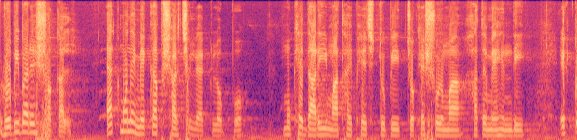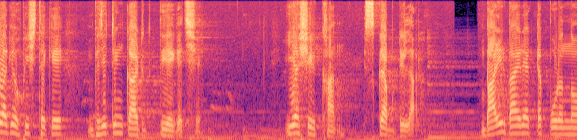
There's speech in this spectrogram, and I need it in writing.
রবিবারের সকাল, এক মনে মেকআপ সারছিল একলব্য মুখে দাড়ি, মাথায় ফেজ টুপি, চোখে সুরমা, হাতে মেহেন্দি। একটু আগে অফিস থেকে ভিজিটিং কার্ড দিয়ে গেছে। ইয়াসির খান স্ক্র্যাপ ডিলার বাড়ির বাইরে একটা পুরনো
